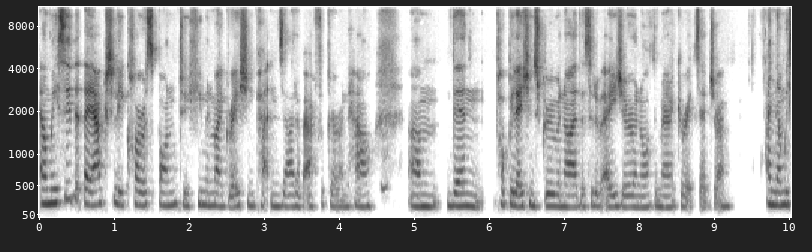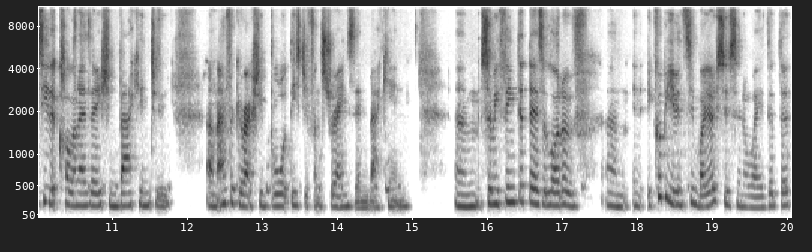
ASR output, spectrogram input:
And we see that they actually correspond to human migration patterns out of Africa and how um, then populations grew in either sort of Asia or North America, etc. And then we see that colonization back into um, Africa actually brought these different strains then back in. Um, so we think that there's a lot of, um, it could be even symbiosis in a way that the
